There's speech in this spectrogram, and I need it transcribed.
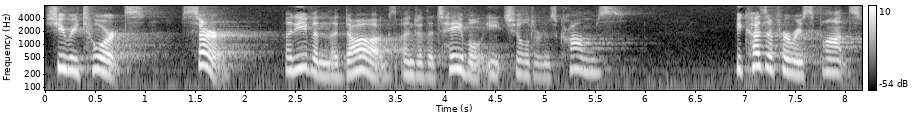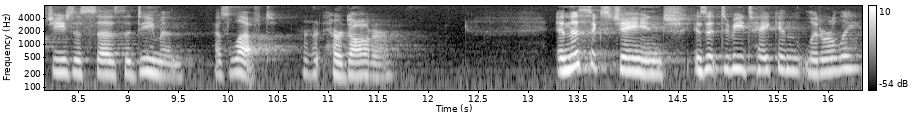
She retorts, Sir, but even the dogs under the table eat children's crumbs. Because of her response, Jesus says the demon has left her, her daughter. In this exchange, is it to be taken literally?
